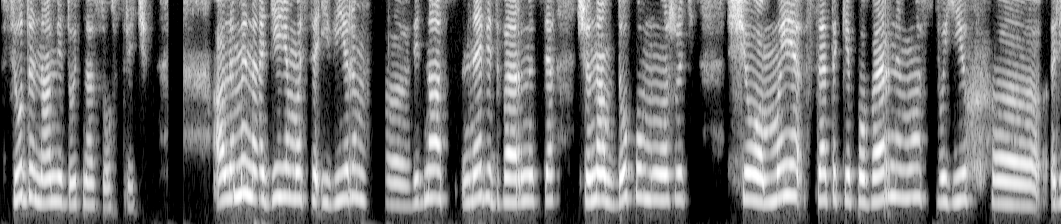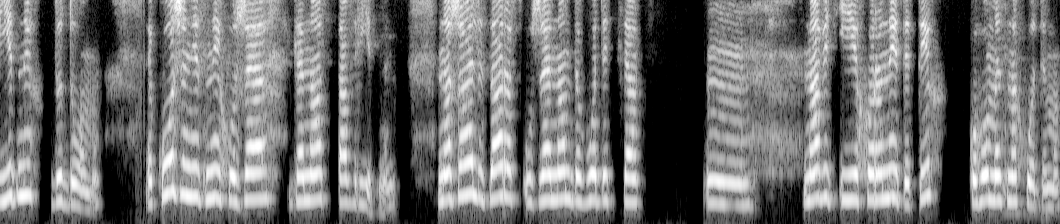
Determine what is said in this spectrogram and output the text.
всюди нам ідуть назустріч. Але ми надіємося і віримо, е, від нас не відвернуться, що нам допоможуть, що ми все-таки повернемо своїх е, рідних додому. Кожен із них уже для нас став рідним. На жаль, зараз уже нам доводиться навіть і хоронити тих, кого ми знаходимо,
